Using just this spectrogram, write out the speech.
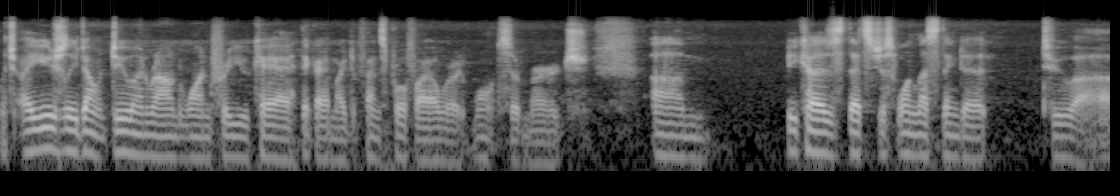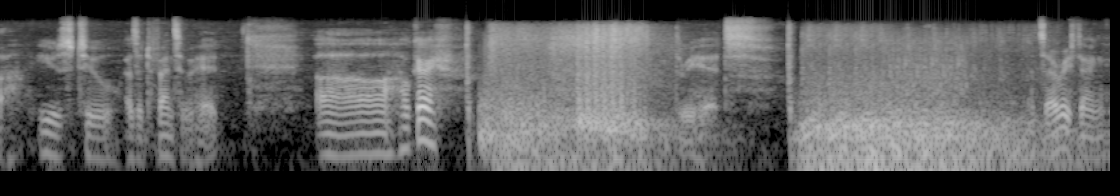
which I usually don't do in round one for UK. I think I have my defense profile where it won't submerge um, because that's just one less thing to to uh, use to as a defensive hit. Uh, okay, three hits. That's everything.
